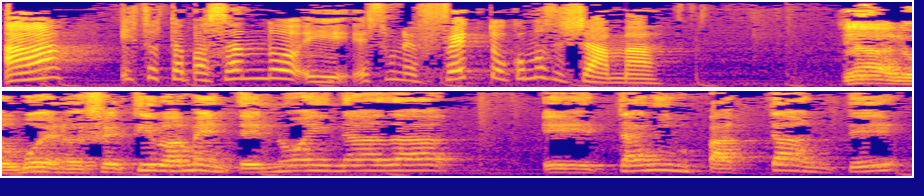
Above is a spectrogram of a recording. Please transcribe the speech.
a esto está pasando y es un efecto? ¿Cómo se llama? Claro, bueno, efectivamente, no hay nada eh, tan impactante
